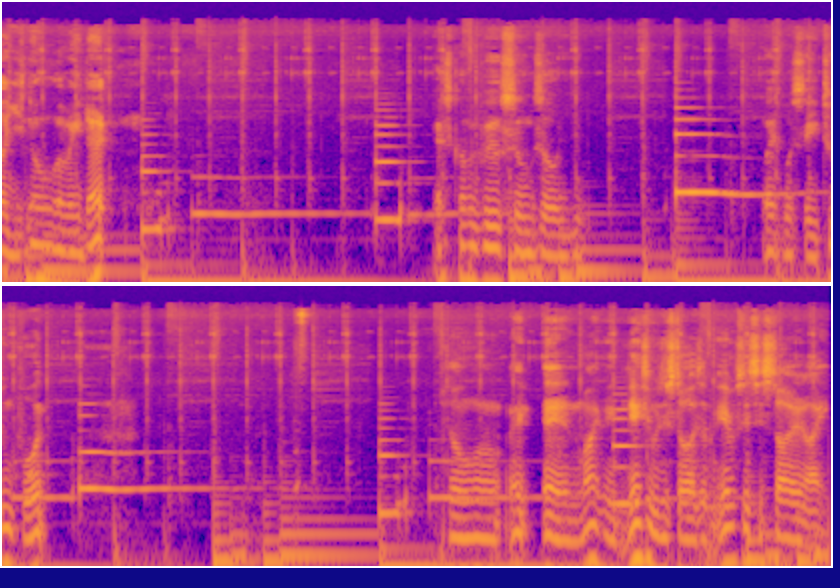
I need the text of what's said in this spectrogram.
Uh, you know, I mean that that's coming real soon, so you might as well stay tuned for it. So, uh, and my Dancing with the Stars, I mean, ever since it started, like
